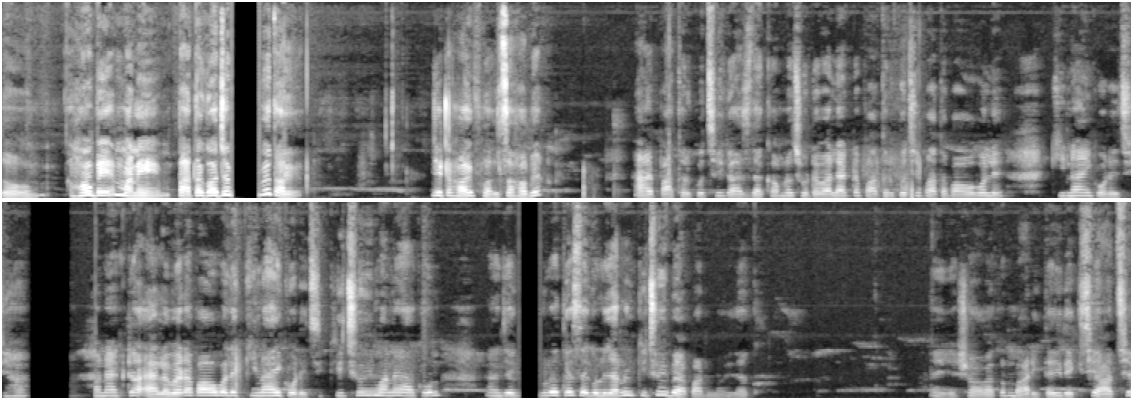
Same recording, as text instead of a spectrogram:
তো হবে মানে পাতা গজাবে তবে যেটা হয় ফলসা হবে। আর পাথরকুচি গাছ দেখো আমরা ছোটোবেলায় একটা পাথরকুচি পাতা পাবো বলে কিনাই করেছি হ্যাঁ? মানে একটা অ্যালোভেরা পাবো বলে কিনাই করেছি? কিছুই মানে এখন আহ, যেগুলোতে সেগুলো যেন কিছুই ব্যাপার নয় দেখো। এই যে সব এখন বাড়িতেই দেখছি আছে।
